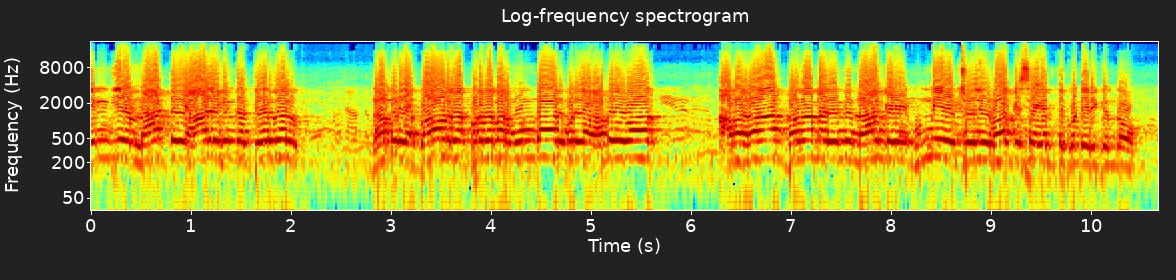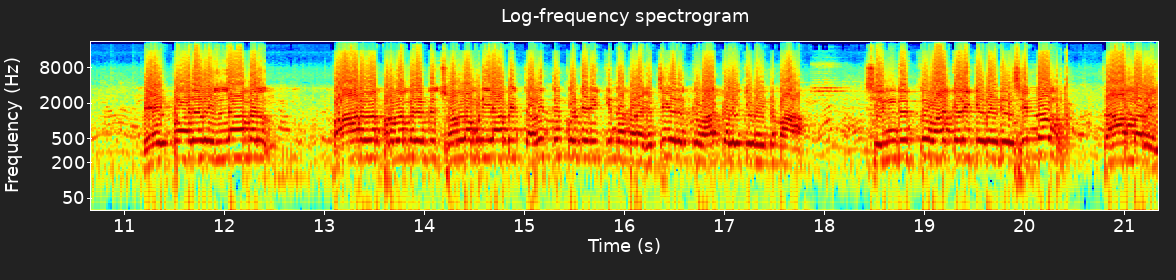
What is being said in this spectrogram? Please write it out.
இந்திய நாட்டை ஆளுகின்ற தேர்தல். நம்முடைய பாரத பிரதமர் முன்னாள் முறைய அமைவார் அவர்தான் பிரதமர் என்று நாங்கள் உண்மையை சொல்லி வாக்கு சேகரித்துக் கொண்டிருக்கின்றோம். வேட்பாளர் இல்லாமல் பாரத பிரதமர் என்று சொல்ல முடியாமல் தவித்துக் கொண்டிருக்கின்ற பிற கட்சிகளுக்கு வாக்களிக்க வேண்டுமா? சிந்தித்து வாக்களிக்க வேண்டிய சின்னம் தாமரை.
